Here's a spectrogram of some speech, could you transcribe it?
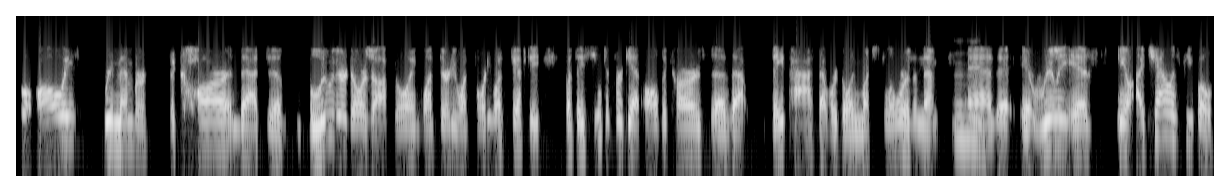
People always remember the car that uh, blew their doors off going 130, 140, 150, but they seem to forget all the cars uh, that they passed that were going much slower than them. Mm-hmm. And uh, it really is you know, I challenge people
